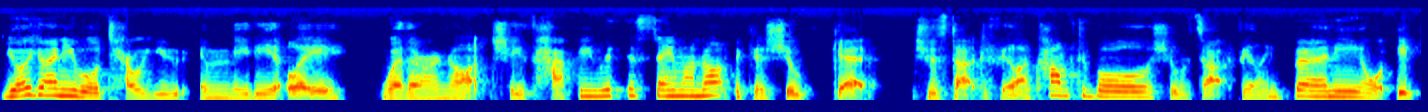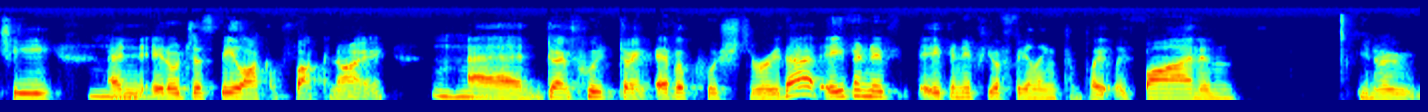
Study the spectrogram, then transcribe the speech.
Your yoni will tell you immediately whether or not she's happy with the steam or not because she'll get she'll start to feel uncomfortable, she'll start feeling burny or itchy and it'll just be like a fuck no. Mhm. and don't put don't ever push through that even if even if you're feeling completely fine and you know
